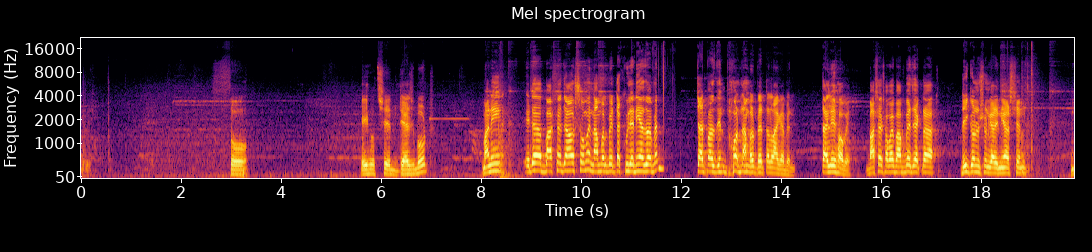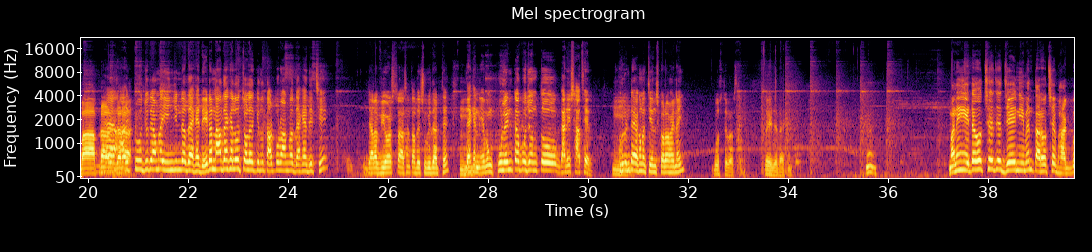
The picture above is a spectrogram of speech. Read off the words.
তো এই হচ্ছে ড্যাশবোর্ড। মানে এটা বাসা যাওয়ার সময় নাম্বার প্লেটটা খুলে নিয়ে যাবেন। চার পাঁচ দিন পর নাম্বার প্লেটটা লাগাবেন। তাইলেই হবে। বাসায় সবাই ভাববে যে একটা রিকন্ডিশন গাড়ি নিয়ে আসছেন। বা আপনার হ্যাঁ, যারা একটু যদি আমরা ইঞ্জিনটা দেখাই দিই এটা না দেখালেও চলে কিন্তু তারপর আমরা দেখাই দিচ্ছি। যারা ভিউয়ার্সরা আছেন তাদের সুবিধার্থে দেখেন এবং কুলেন্টটা পর্যন্ত গাড়ির সাথে। কুলেন্টটা এখনও চেঞ্জ করা হয় নাই। বুঝতে পারছি। তো এই যে দেখেন। মানে এটা হচ্ছে যে যে নেবেন তার হচ্ছে ভাগ্য।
